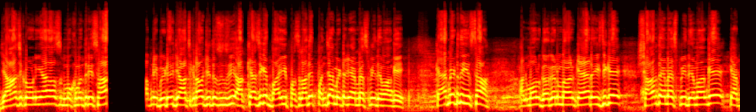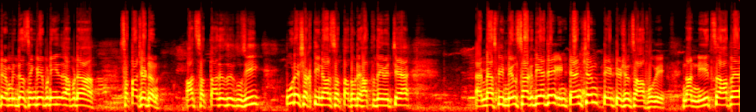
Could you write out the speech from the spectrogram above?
ਜਾਂਚ ਕਰਾਉਣੀ ਆ, ਮੁੱਖ ਮੰਤਰੀ ਸਾਹਿਬ ਆਪਣੀ ਵੀਡੀਓ ਦੀ ਜਾਂਚ ਕਰਾਓ, ਜਿੱਦਾਂ ਤੁਸੀਂ ਆਖਿਆ ਸੀ ਕਿ 22 ਫਸਲਾਂ ਦੇ 5 ਮਿੰਟ ਦੀ ਐਮਐਸਪੀ ਦੇਵਾਂਗੇ। ਕੈਬਨਿਟ ਦੀ ਹਿੱਸਾ? ਅਨਮੋਲ ਗਗਨ ਮਾਨ ਕਹਿ ਰਹੀ ਸੀ ਕਿ ਸ਼ਾਮ ਤੱਕ ਐਮਐਸਪੀ ਦੇਵਾਂਗੇ। ਕੈਪਟਨ ਅਮਰਿੰਦਰ ਸਿੰਘ ਵੀ ਆਪਣੀ, ਆਪਣਾ ਸੱਤਾ ਛੱਡਣ। ਅੱਜ ਸੱਤਾ ਦੇ ਤੁਸੀਂ ਪੂਰੇ ਸ਼ਕਤੀ ਨਾਲ ਸੱਤਾ ਤੁਹਾਡੇ ਹੱਥ ਦੇ ਵਿੱਚ ਹੈ। ਐਮਐਸਪੀ ਮਿਲ ਸਕਦੀ ਹੈ ਜੇ ਇੰਟੈਂਸ਼ਨ ਤੇ ਇੰਟੈਂਸ਼ਨ ਸਾਫ਼ ਹੋਵੇ। ਨਾ ਨੀਤ ਸਾਫ਼ ਹੈ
